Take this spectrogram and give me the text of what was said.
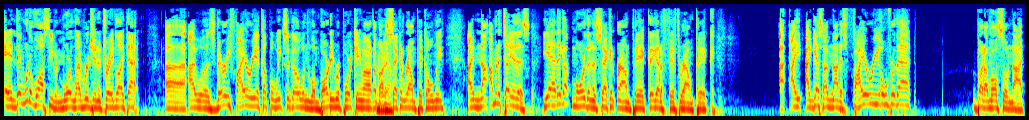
and they would have lost even more leverage in a trade like that. Uh, I was very fiery a couple weeks ago when the Lombardi report came out about Oh, yeah. a second round pick only. I'm not. I'm going to tell you this. Yeah, they got more than a second round pick. They got a fifth round pick. I, I, I guess I'm not as fiery over that, but I'm also not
